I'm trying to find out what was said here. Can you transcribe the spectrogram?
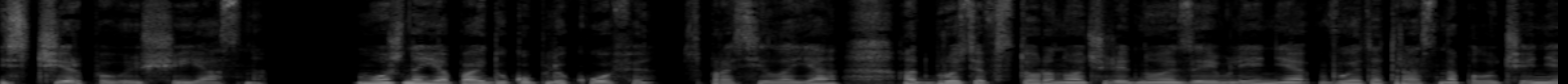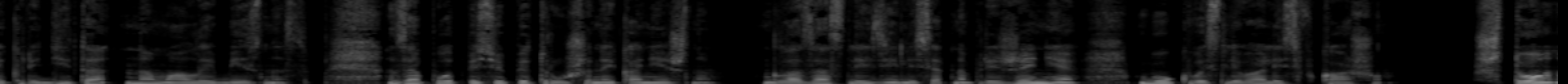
исчерпывающе ясно. «Можно я пойду куплю кофе?» — спросила я, отбросив в сторону очередное заявление, в этот раз на получение кредита на малый бизнес. За подписью Петрушиной, конечно. Глаза слезились от напряжения, буквы сливались в кашу. «Что?»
